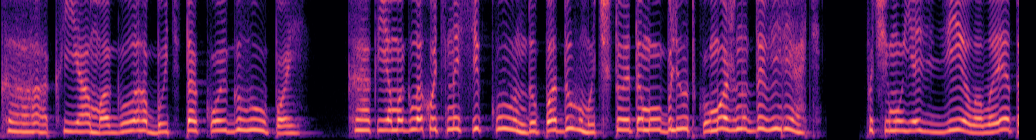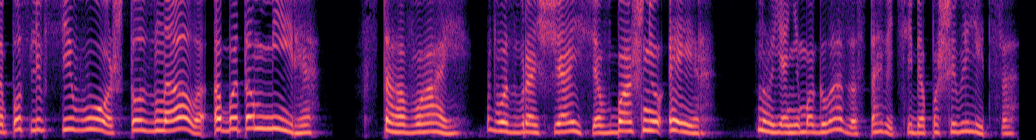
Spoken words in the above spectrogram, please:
Как я могла быть такой глупой? Как я могла хоть на секунду подумать, что этому ублюдку можно доверять? Почему я сделала это после всего, что знала об этом мире? Вставай, возвращайся в башню Эйр. Но я не могла заставить себя пошевелиться.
